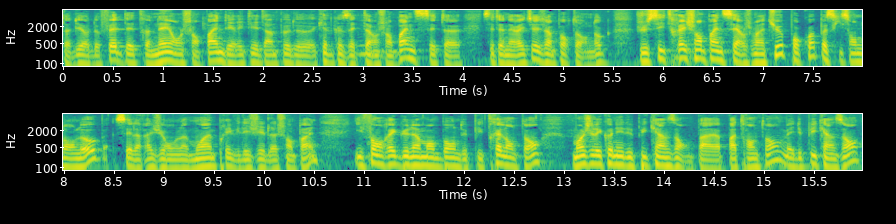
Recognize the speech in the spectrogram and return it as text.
C'est-à-dire le fait d'être né en Champagne, d'hériter d'un peu de quelques hectares en Champagne, c'est euh, c'est un héritage important. Donc je citerai Champagne Serge Mathieu. Pourquoi? Parce qu'ils sont dans l'Aube, c'est la région la moins privilégiée de la Champagne. Ils font régulièrement bon depuis très longtemps. Moi, je les connais depuis 15 ans, pas, pas 30 ans, mais depuis 15 ans.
